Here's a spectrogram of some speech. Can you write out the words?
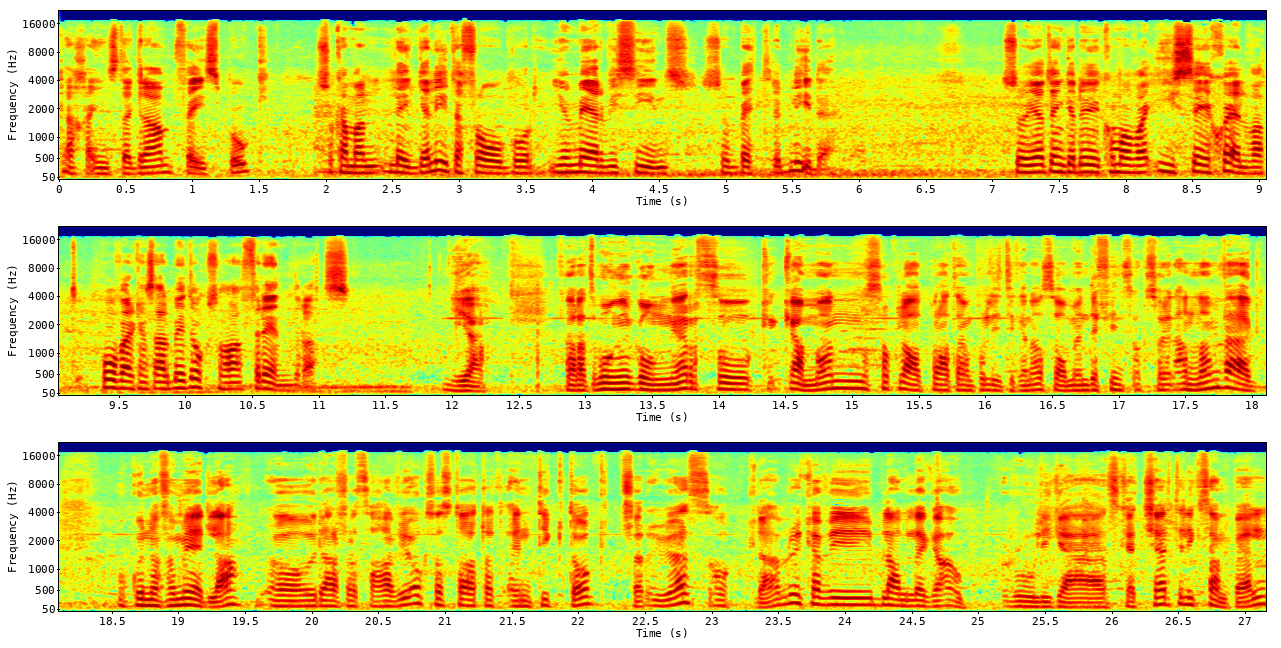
kanske Instagram, Facebook. Så kan man lägga lite frågor. Ju mer vi syns, så bättre blir det. Så jag tänker det kommer att vara i sig själv att påverkansarbete också har förändrats. Ja, för att många gånger så kan man såklart prata om politikerna och så, men det finns också en annan väg att kunna förmedla. Och därför så har vi också startat en TikTok för US och där brukar vi ibland lägga upp roliga sketcher till exempel,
